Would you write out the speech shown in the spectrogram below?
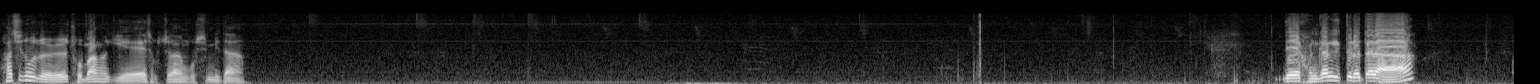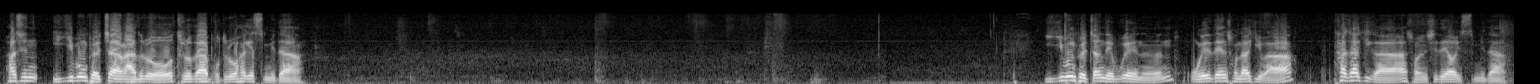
화진호를 조망하기에 적절한 곳입니다. 네, 관광객들을 따라 화신 이기붕 별장 안으로 들어가 보도록 하겠습니다. 이기붕 별장 내부에는 오래된 전화기와 타자기가 전시되어 있습니다.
